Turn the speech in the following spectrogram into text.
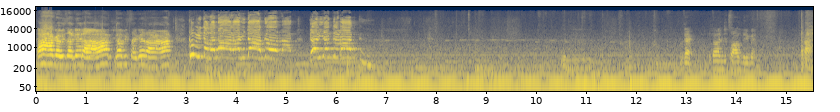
ah gak bisa gerak, gak bisa gerak. Gak bisa gerak, gak bisa gerak, gak bisa gerak. Oke, kita lanjut soal Dreamman. Ah.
